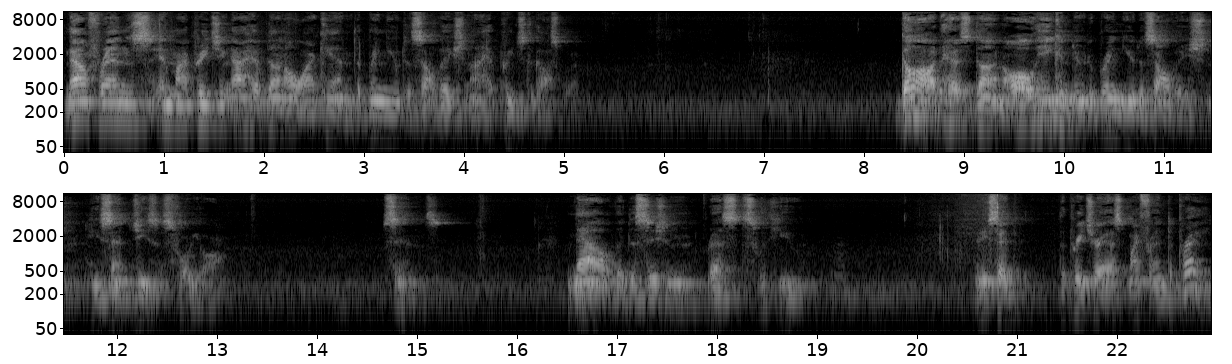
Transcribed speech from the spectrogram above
Now, friends, in my preaching, I have done all I can to bring you to salvation. I have preached the gospel. God has done all he can do to bring you to salvation. He sent Jesus for your sins. Now the decision rests with you. And he said, the preacher asked my friend to pray.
